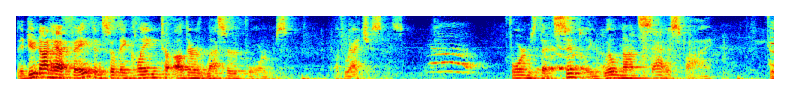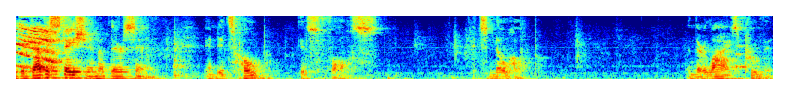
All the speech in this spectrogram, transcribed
They do not have faith, and so they cling to other lesser forms of righteousness forms that simply will not satisfy for the devastation of their sin. And its hope is false. It's no hope. And their lives prove it.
